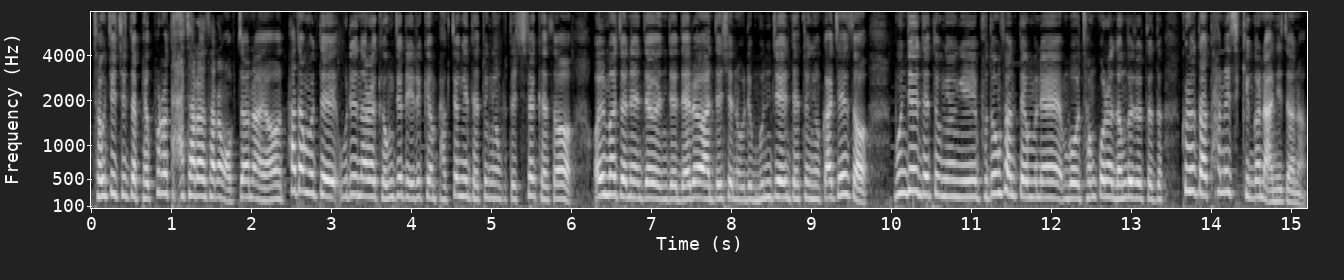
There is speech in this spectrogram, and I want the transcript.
정치 진짜 100%다 잘한 사람 없잖아요. 하다못해 우리나라 경제를 일으킨 박정희 대통령부터 시작해서 얼마 전에 이제 이제 내려앉으신 우리 문재인 대통령까지 해서 문재인 대통령이 부동산 때문에 뭐 정권을 넘겨줬다도 그러다 탄핵시킨 건 아니잖아.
